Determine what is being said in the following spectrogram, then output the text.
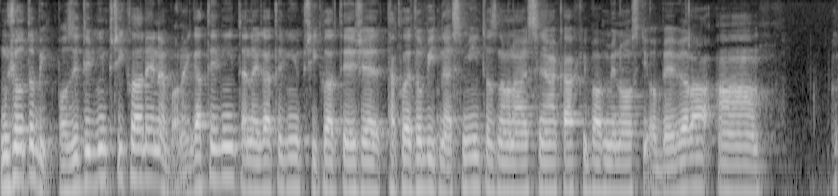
Můžou to být pozitivní příklady nebo negativní. Ten negativní příklad je, že takhle to být nesmí, to znamená, že se nějaká chyba v minulosti objevila a eh,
